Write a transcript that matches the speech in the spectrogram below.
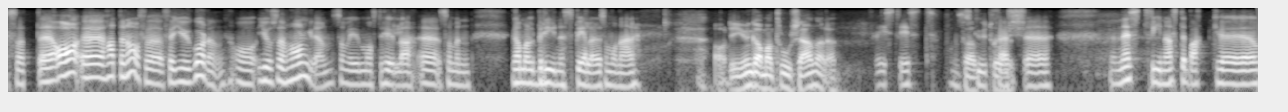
Så att ja, hatten av för, för Djurgården och Josef Holmgren som vi måste hylla som en gammal Brynäs-spelare som hon är. Ja, det är ju en gammal trotjänare. Visst, visst. Skutskärs näst finaste back eh,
